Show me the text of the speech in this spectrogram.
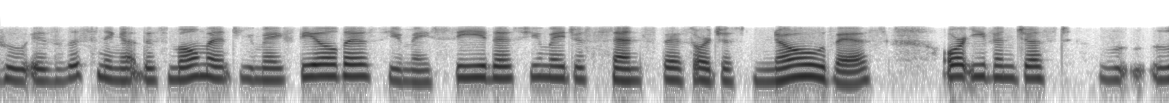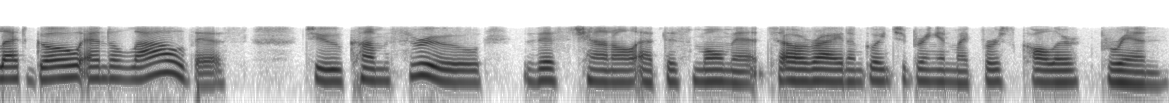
who is listening at this moment. You may feel this, you may see this, you may just sense this, or just know this, or even just let go and allow this to come through this channel at this moment. All right, I'm going to bring in my first caller, Bryn.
